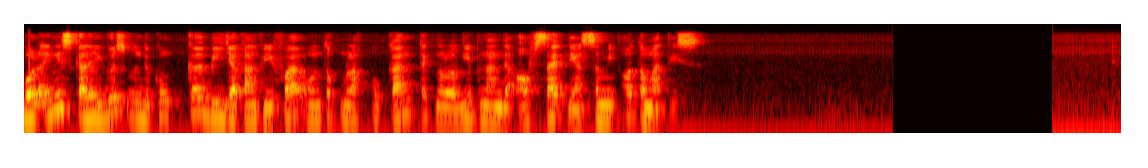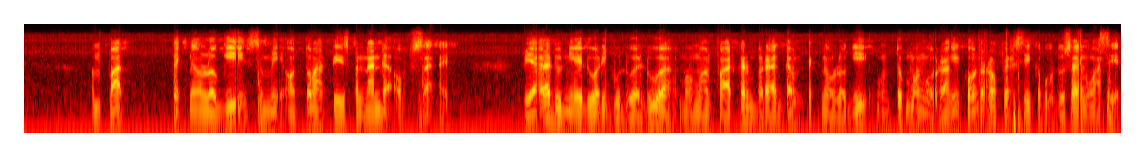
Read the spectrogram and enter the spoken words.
Bola ini sekaligus mendukung kebijakan FIFA untuk melakukan teknologi penanda offside yang semi otomatis. 4. Teknologi semi-otomatis penanda offside. Piala Dunia 2022 memanfaatkan beragam teknologi untuk mengurangi kontroversi keputusan wasit,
